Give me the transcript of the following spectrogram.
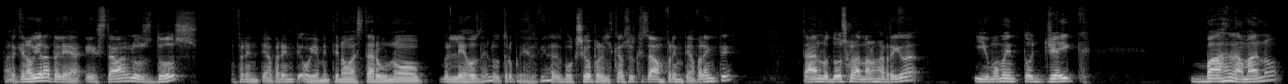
para que no vio la pelea, estaban los dos frente a frente. Obviamente no va a estar uno lejos del otro, pues al final es boxeo, pero el caso es que estaban frente a frente. Estaban los dos con las manos arriba y un momento Jake baja la mano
